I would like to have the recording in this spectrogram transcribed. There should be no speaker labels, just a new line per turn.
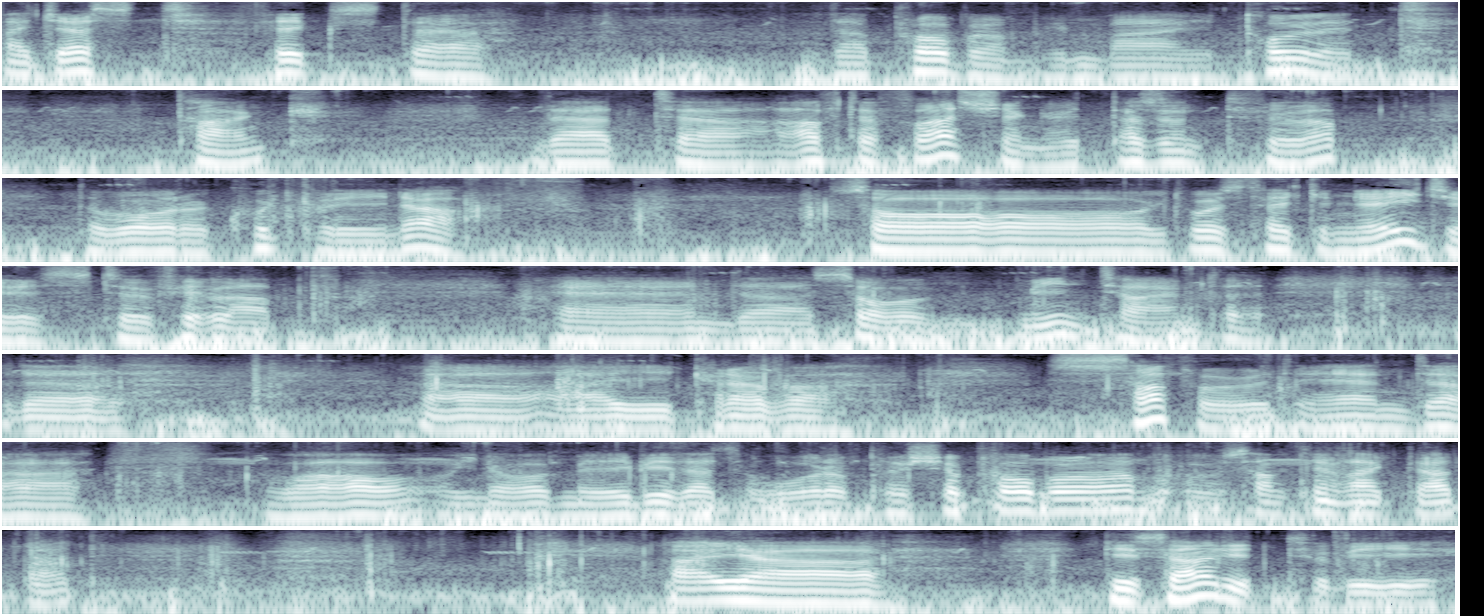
I just fixed uh, the problem in my toilet tank that uh, after flushing it doesn't fill up the water quickly enough. So it was taking ages to fill up. And uh, so meantime the, the uh, I kind of uh, suffered and uh, well you know maybe that's a water pressure problem or something like that but I uh, decided to be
